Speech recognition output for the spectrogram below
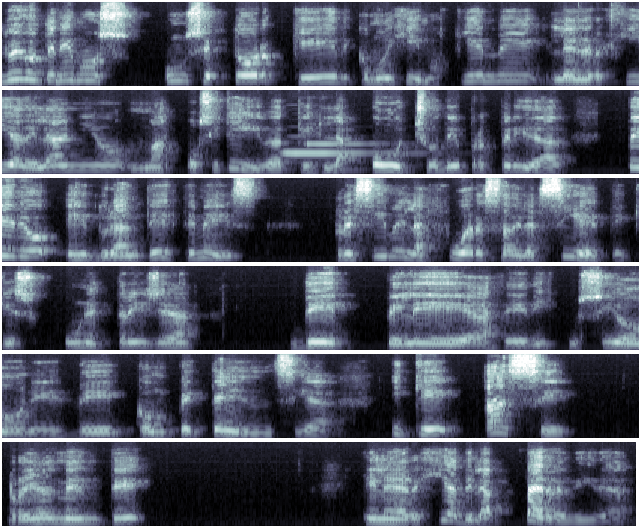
Luego tenemos un sector que, como dijimos, tiene la energía del año más positiva, que es la 8 de prosperidad, pero durante este mes recibe la fuerza de la 7, que es una estrella de peleas, de discusiones, de competencia, y que hace realmente que la energía de la pérdida,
